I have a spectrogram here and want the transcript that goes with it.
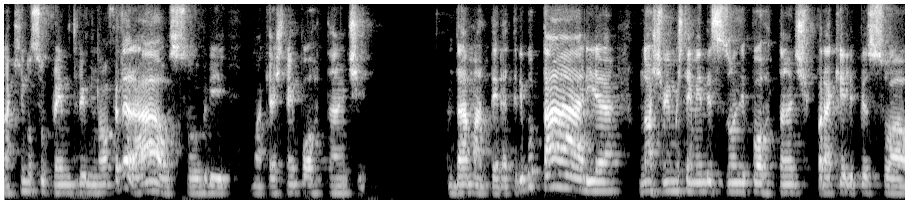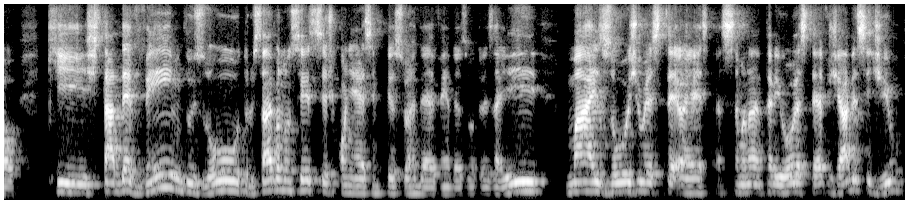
aqui no Supremo Tribunal Federal sobre uma questão importante da matéria tributária. Nós tivemos também decisões importantes para aquele pessoal que está devendo os outros, sabe? Eu não sei se vocês conhecem pessoas devendo as outras aí, mas hoje, o STF, é, a semana anterior, o STF já decidiu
